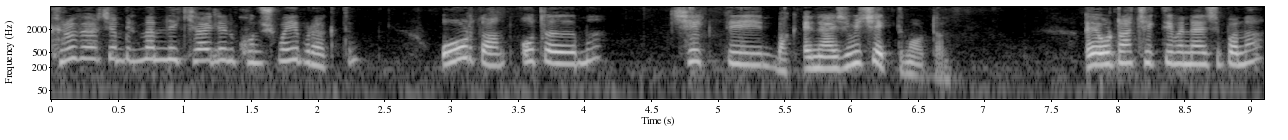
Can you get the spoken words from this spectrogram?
Kilo vereceğim bilmem ne hikayelerini konuşmayı bıraktım. Oradan odağımı çektim. Bak enerjimi çektim oradan. E oradan çektiğim enerji bana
